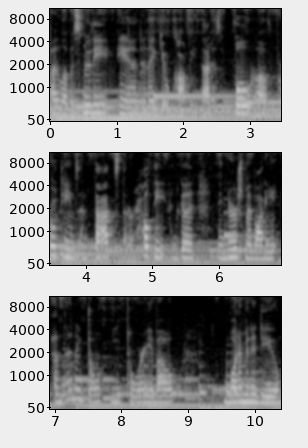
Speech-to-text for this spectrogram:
I love a smoothie and an egg yolk coffee. That is full of proteins and fats that are healthy and good. They nourish my body, and then I don't need to worry about what I'm gonna do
